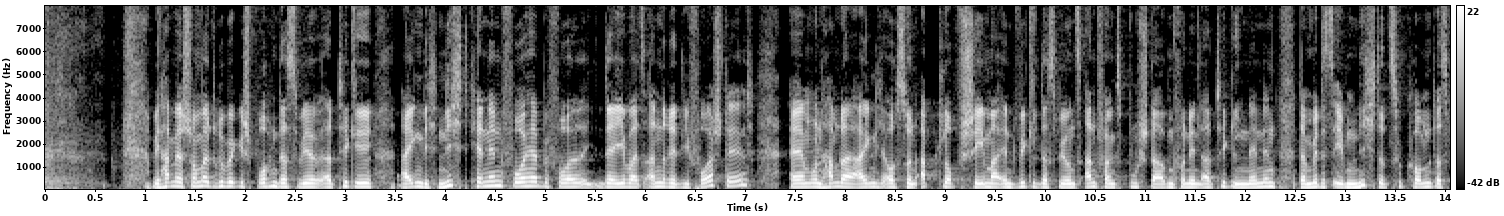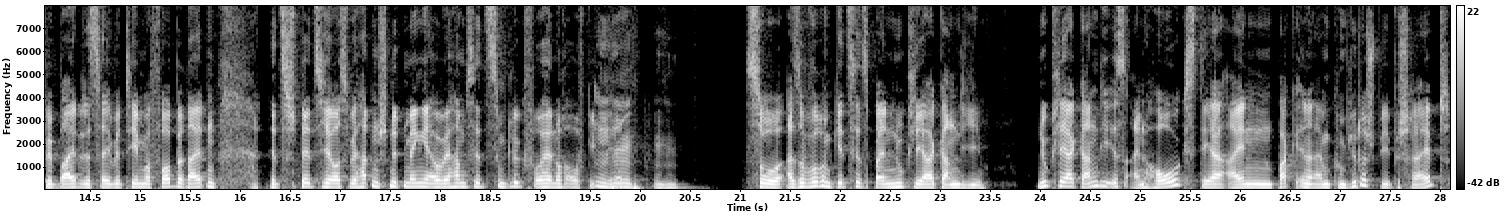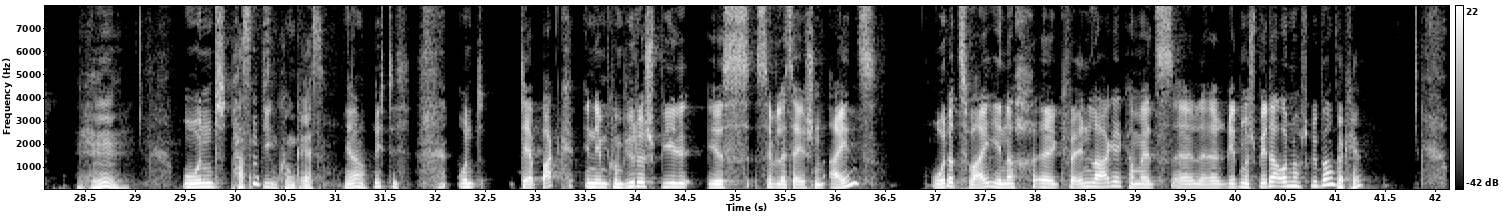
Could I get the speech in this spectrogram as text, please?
Wir haben ja schon mal drüber gesprochen, dass wir Artikel eigentlich nicht kennen vorher, bevor der jeweils andere die vorstellt. Ähm, und haben da eigentlich auch so ein Abklopfschema entwickelt, dass wir uns Anfangsbuchstaben von den Artikeln nennen, damit es eben nicht dazu kommt, dass wir beide dasselbe Thema vorbereiten. Jetzt stellt sich heraus, wir hatten Schnittmenge, aber wir haben es jetzt zum Glück vorher noch aufgeklärt. So, also worum geht's jetzt bei Nuclear Gandhi? Nuclear Gandhi ist ein Hoax, der einen Bug in einem Computerspiel beschreibt. Und Passend zum Kongress. ja, richtig. Und der Bug in dem Computerspiel ist Civilization 1 oder 2, je nach äh, Quellenlage. Kann man jetzt, äh, reden wir später auch noch drüber. Okay.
